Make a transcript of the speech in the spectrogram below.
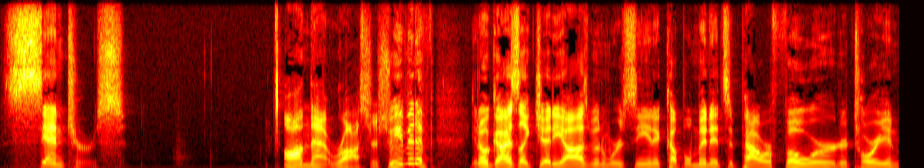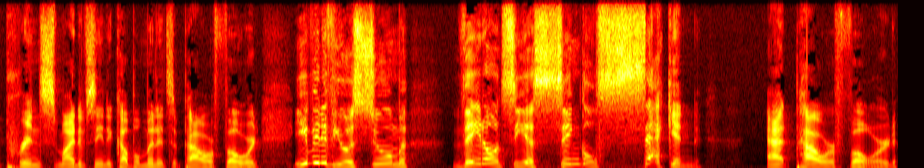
centers on that roster. So even if, you know, guys like Cedi Osman were seeing a couple minutes at power forward or Taurean Prince might have seen a couple minutes at power forward, even if you assume they don't see a single second at power forward,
